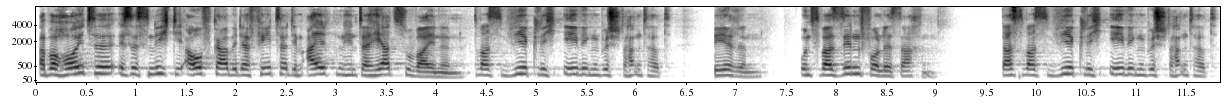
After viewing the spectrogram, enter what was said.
aber heute ist es nicht die Aufgabe der Väter, dem Alten hinterher zu weinen, was wirklich ewigen Bestand hat, wären. Und zwar sinnvolle Sachen. Das, was wirklich ewigen Bestand hat.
